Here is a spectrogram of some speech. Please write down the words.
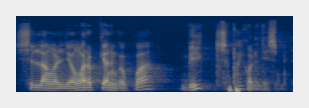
신랑을 영화롭게 하는 것과 밀접하게 관련되어 있습니다.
